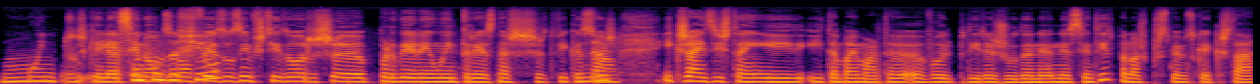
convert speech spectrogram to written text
muito. Mas que é assim sempre não, um desafio. Não fez os investidores uh, perderem o interesse nestas certificações não. e que já existem, e, e também, Marta, vou-lhe pedir ajuda nesse sentido para nós percebermos o que é que está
